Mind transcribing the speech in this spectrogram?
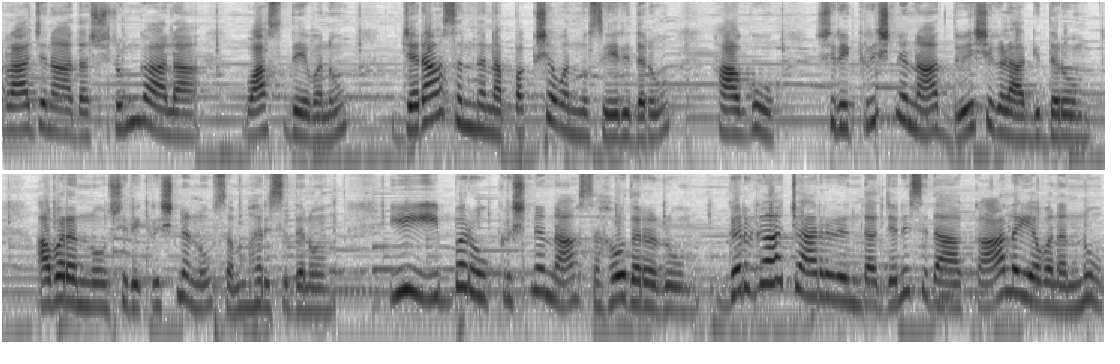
ರಾಜನಾದ ಶೃಂಗಾಲ ವಾಸುದೇವನು ಜರಾಸಂಧನ ಪಕ್ಷವನ್ನು ಸೇರಿದರು ಹಾಗೂ ಶ್ರೀಕೃಷ್ಣನ ದ್ವೇಷಿಗಳಾಗಿದ್ದರು. ಅವರನ್ನು ಶ್ರೀಕೃಷ್ಣನು ಸಂಹರಿಸಿದನು. ಈ ಇಬ್ಬರು ಕೃಷ್ಣನ ಸಹೋದರರು ಗರ್ಗಾಚಾರ್ಯರಿಂದ ಜನಿಸಿದ ಕಾಲಯವನನ್ನು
